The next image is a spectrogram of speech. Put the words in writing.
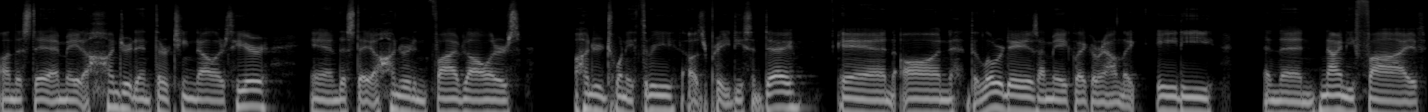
On this day, I made $113 here, and this day $105, 123. That was a pretty decent day. And on the lower days, I make like around like 80 and then 95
